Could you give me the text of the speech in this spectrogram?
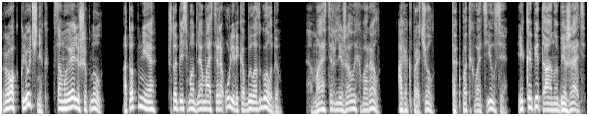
Рок-ключник Самуэлю шепнул, а тот мне, что письмо для мастера Ульрика было с голубем. Мастер лежал и хворал, а как прочел, так подхватился и к капитану бежать.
